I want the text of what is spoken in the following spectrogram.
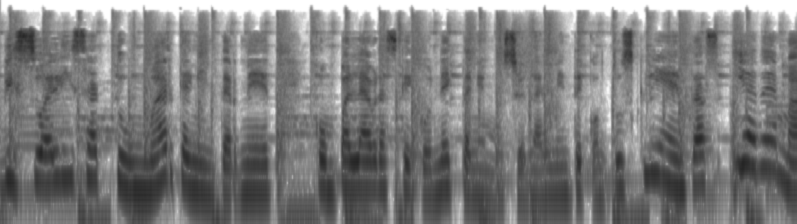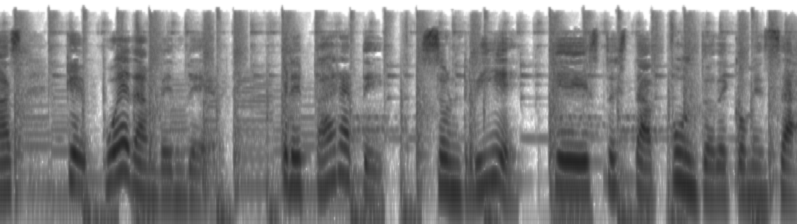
Visualiza tu marca en Internet con palabras que conectan emocionalmente con tus clientas y además que puedan vender. Prepárate, sonríe, que esto está a punto de comenzar.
